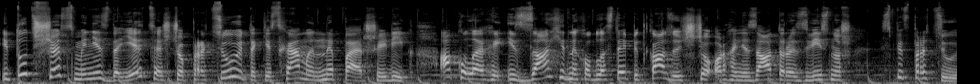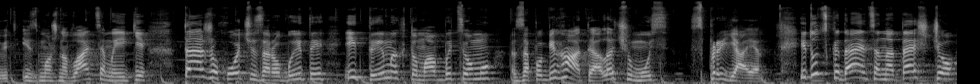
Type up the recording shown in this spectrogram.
І тут щось мені здається, що працюють такі схеми не перший рік. А колеги із західних областей підказують, що організатори, звісно ж, співпрацюють із можновладцями, які теж охочі заробити, і тими, хто мав би цьому запобігати, але чомусь сприяє. І тут скидається на те, що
